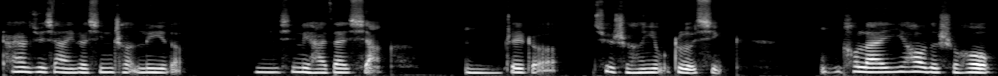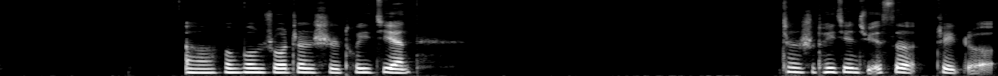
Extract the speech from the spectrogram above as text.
看上去像一个新成立的，嗯，心里还在想，嗯，这个确实很有个性，嗯，后来一号的时候。嗯，峰峰说正式推荐，正式推荐角色这个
